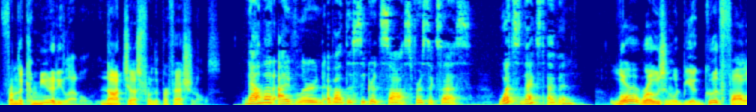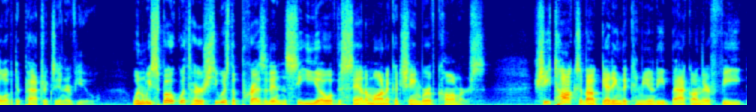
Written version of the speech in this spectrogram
from the community level, not just from the professionals. Now that I've learned about the secret sauce for success, what's next, Evan? Laurel Rosen would be a good follow up to Patrick's interview. When we spoke with her, she was the president and CEO of the Santa Monica Chamber of Commerce. She talks about getting the community back on their feet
